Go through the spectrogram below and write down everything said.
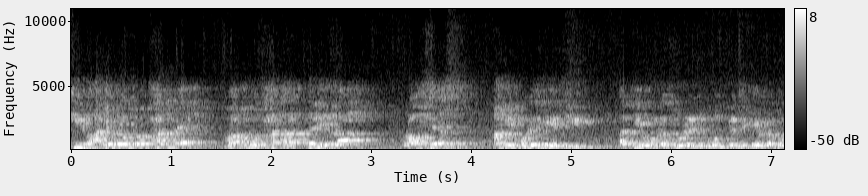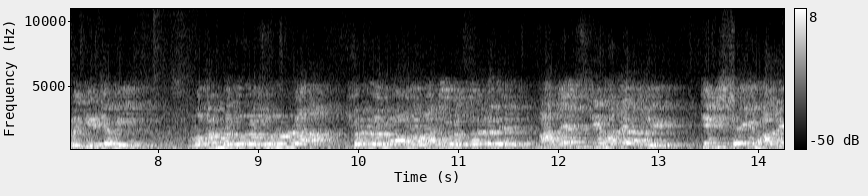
কীভাবে মগ্ন থাকবে? মগ্ন থাকার তরিকা প্রসেস আমি বলে দিয়েছি। আতি রসুলের মধ্যে থেকে ওটা বলে দিয়েছি আমি। মোহাম্মদ রসুল্লাহ সাল্লাহ আলী ওসাল্লামের আদেশ যেভাবে আছে, ঠিক সেইভাবে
